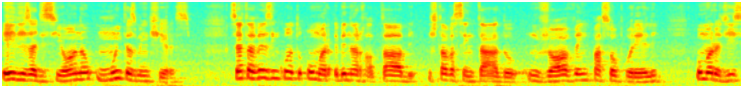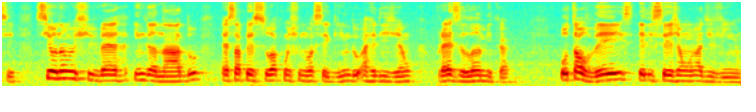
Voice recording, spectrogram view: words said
eles adicionam muitas mentiras." Certa vez, enquanto Umar ibn al-Khattab estava sentado, um jovem passou por ele. Umar disse: Se eu não estiver enganado, essa pessoa continua seguindo a religião pré-islâmica. Ou talvez ele seja um adivinho.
